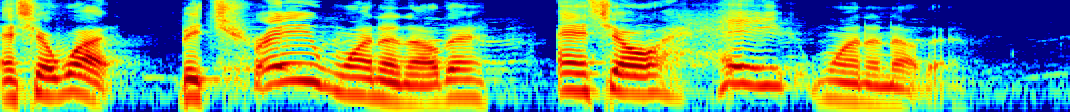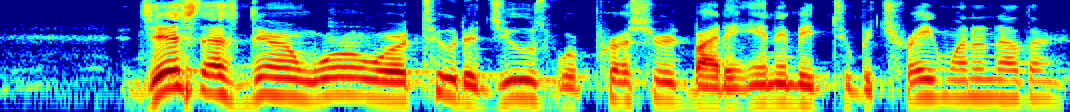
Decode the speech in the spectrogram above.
and shall what? Betray one another, and shall hate one another. Just as during World War II, the Jews were pressured by the enemy to betray one another,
